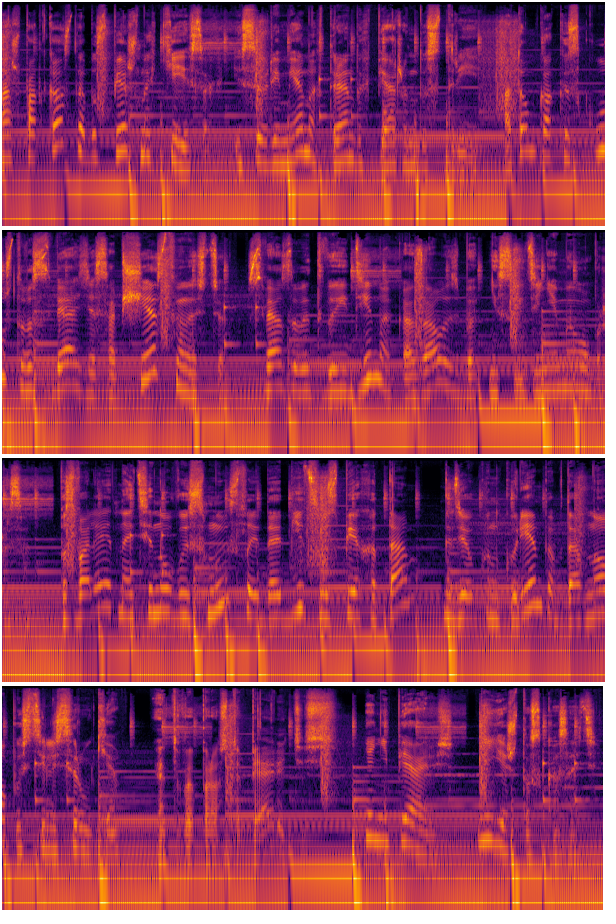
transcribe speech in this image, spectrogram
Наш подкаст об успешных кейсах и современных трендах пиар-индустрии. О том, как искусство связи с общественностью связывает воедино, казалось бы, несоединимые образы. Позволяет найти новые смыслы и добиться успеха там, где у конкурентов давно опустились руки. Это вы просто пиаритесь? Я не пиарюсь, не есть что сказать.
